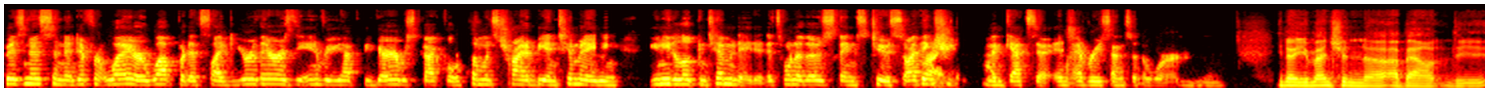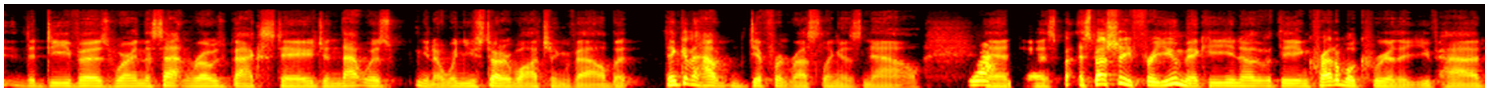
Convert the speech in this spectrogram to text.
business in a different way or what. But it's like you're there as the interview. You have to be very respectful. If someone's trying to be intimidating, you need to look intimidated. It's one of those things too. So I think she kind of gets it in every sense of the word. You know, you mentioned uh, about the the divas wearing the satin robes backstage, and that was you know when you started watching Val. But think of how different wrestling is now, Yeah. and uh, especially for you, Mickie. You know, with the incredible career that you've had,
